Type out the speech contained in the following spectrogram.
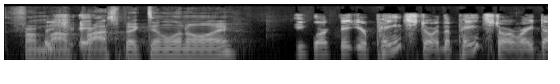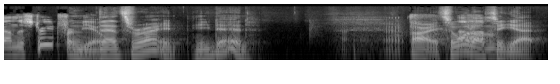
from Mount Prospect, Illinois. He worked at your paint store, the paint store right down the street from you. That's right, he did. All right, so what else you got?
